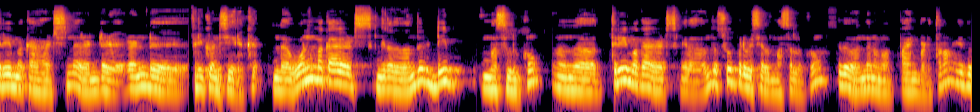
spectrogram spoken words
three mega ஹெட்ஸ்னு ரெண்டு ரெண்டு ஃப்ரீக்வன்சி இருக்குது இந்த ஒன் மெகாஹெட்ஸ்ங்கிறது வந்து டீப் மசிலுக்கும் இந்த த்ரீ மெகாஹெட்ஸ்ங்கிறது வந்து சூப்பர்விசியல் மசிலுக்கும் இது வந்து நம்ம பயன்படுத்துகிறோம் இது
